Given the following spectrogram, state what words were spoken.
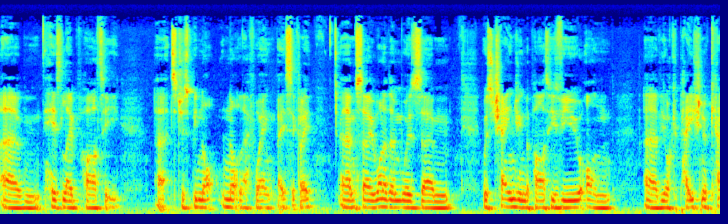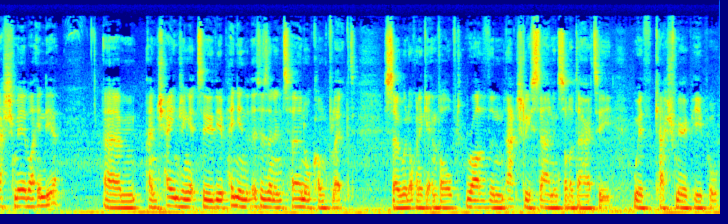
um, his Labour Party uh, to just be not not left wing, basically. Um, so one of them was um, was changing the party's view on uh, the occupation of Kashmir by India, um, and changing it to the opinion that this is an internal conflict, so we're not going to get involved, rather than actually stand in solidarity with Kashmiri people.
